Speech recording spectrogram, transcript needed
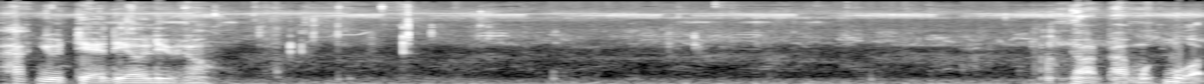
พักอยู่เตียเดียวรีพี่น้องยอดผักหมึกบวบ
